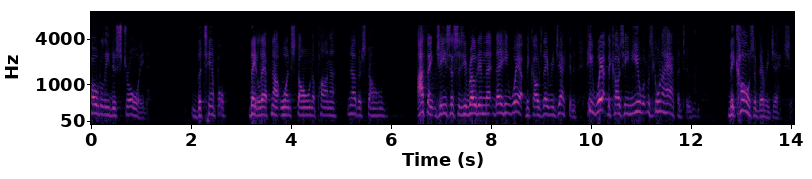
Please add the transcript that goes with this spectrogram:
totally destroyed the temple. They left not one stone upon another stone. I think Jesus, as he rode in that day, he wept because they rejected him. He wept because he knew what was going to happen to them because of their rejection.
